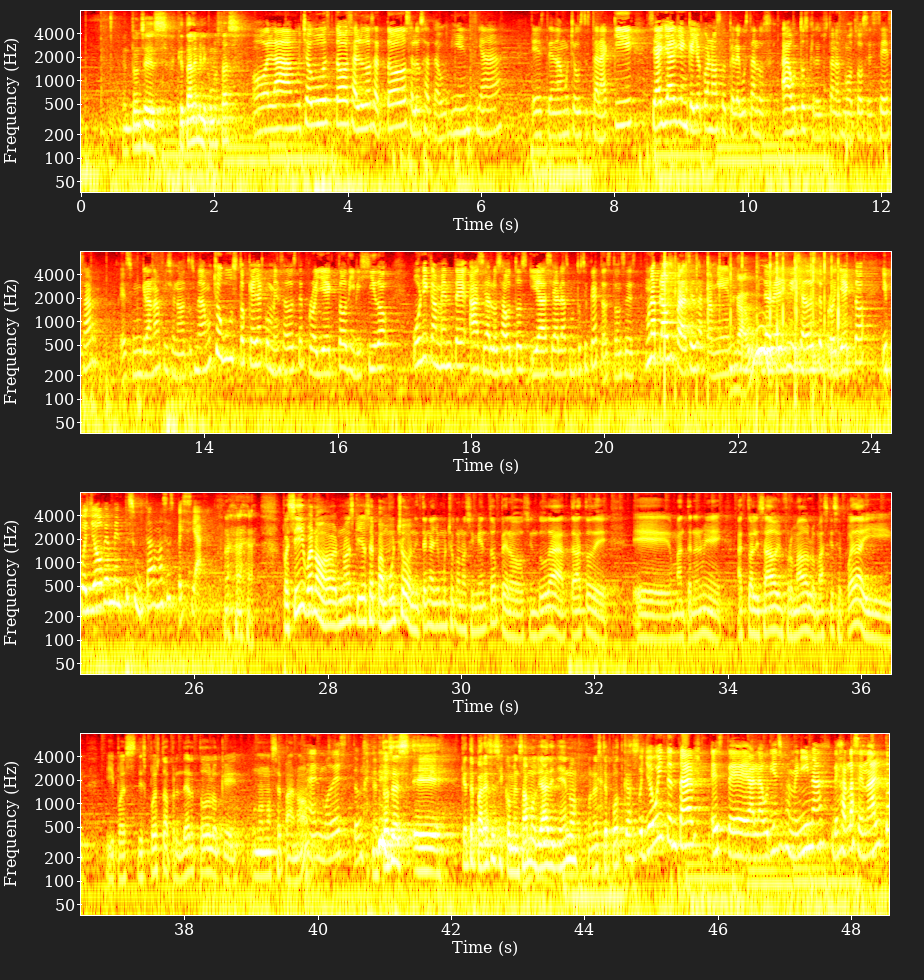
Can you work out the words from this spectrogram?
Entonces, ¿qué tal Emily? ¿Cómo estás? Hola, mucho gusto, saludos a todos, saludos a tu audiencia. Este, da mucho gusto estar aquí. Si hay alguien que yo conozco que le gustan los autos, que le gustan las motos, es César es un gran aficionado, entonces me da mucho gusto que haya comenzado este proyecto dirigido únicamente hacia los autos y hacia las motocicletas. Entonces, un aplauso para César también uh. de haber iniciado este proyecto y pues yo obviamente su invitada más especial. pues sí, bueno, no es que yo sepa mucho ni tenga yo mucho conocimiento, pero sin duda trato de eh, mantenerme actualizado, informado lo más que se pueda y y pues dispuesto a aprender todo lo que uno no sepa, ¿no? El modesto. Entonces, eh, ¿qué te parece si comenzamos ya de lleno con este podcast? Pues yo voy a intentar este, a la audiencia femenina dejarlas en alto.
